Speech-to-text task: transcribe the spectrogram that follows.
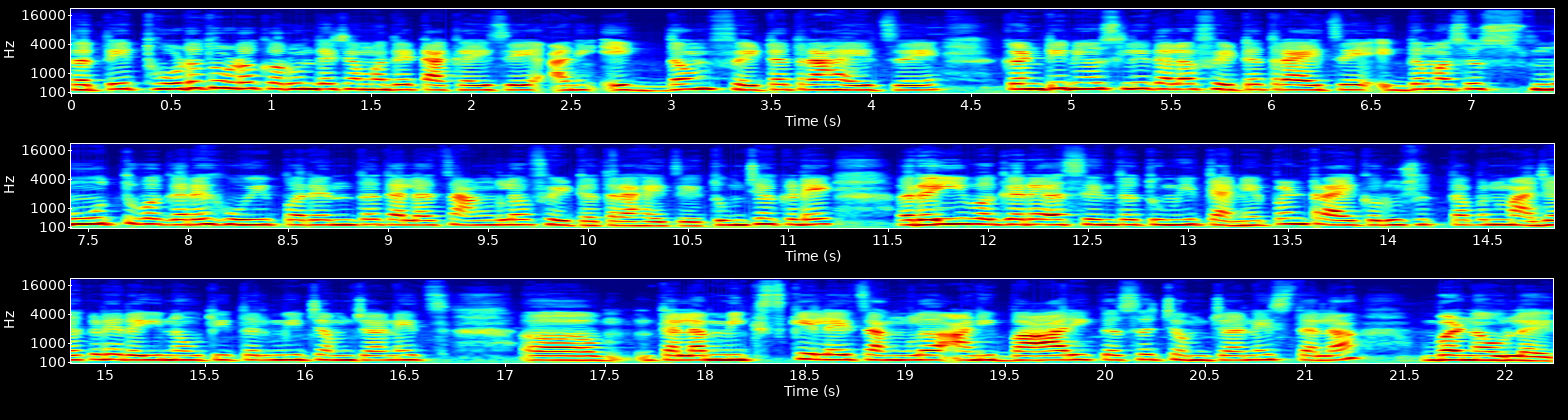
तर ते थोडं थोडं करून त्याच्यामध्ये टाकायचे आणि एकदम फेटत राहायचे. कंटिन्युअसली त्याला फेटत राहायचे. एकदम असं स्मूथ वगैरे होईपर्यंत त्याला चांगलं फेटत राहायचे. तुमच्याकडे रई वगैरे असेल तर तुम्ही त्याने पण ट्राय करू शकता. पण माझ्याकडे रई नव्हती तर मी चमच्यानेच त्याला मिक्स केलं आहे चांगलं आणि बारीक असं चमच्यानेच त्याला बनवलं आहे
